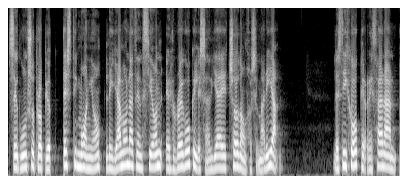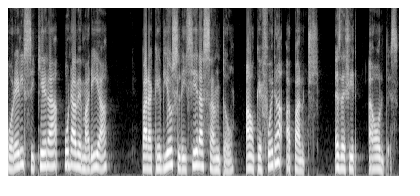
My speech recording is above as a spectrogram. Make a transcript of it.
según su propio testimonio, le llamó la atención el ruego que les había hecho don José María. Les dijo que rezaran por él siquiera un Ave María para que Dios le hiciera santo, aunque fuera a palos, es decir, a golpes.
